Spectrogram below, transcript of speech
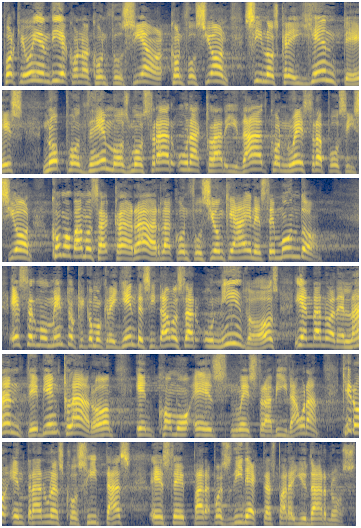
Porque hoy en día con la confusión, confusión, si los creyentes no podemos mostrar una claridad con nuestra posición, ¿cómo vamos a aclarar la confusión que hay en este mundo? Es el momento que como creyentes necesitamos estar unidos y andando adelante, bien claro en cómo es nuestra vida. Ahora, quiero entrar en unas cositas este, para, pues, directas para ayudarnos.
